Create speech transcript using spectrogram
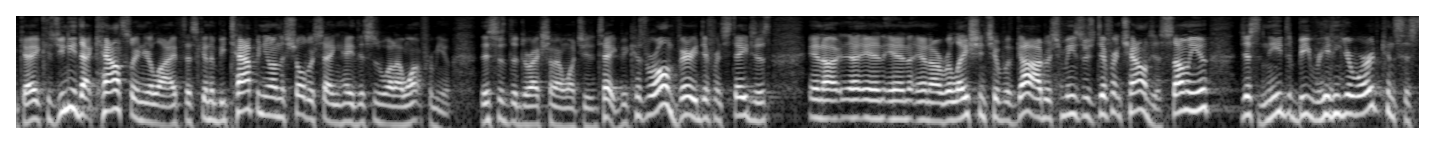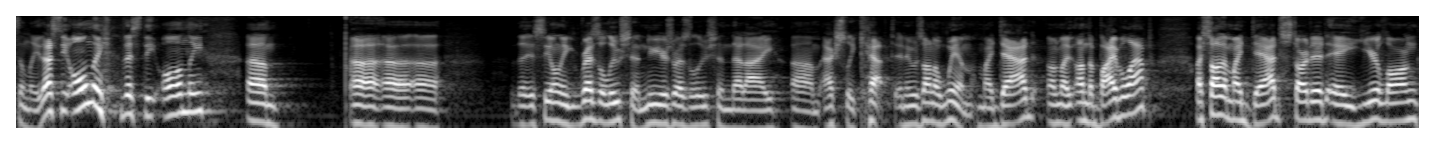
Okay? Because you need that counselor in your life that's going to be tapping you on the shoulder saying, hey, this is what I want from you. This is the direction I want you to take. Because we're all in very different stages in our, in, in, in our relationship with God, which means there's different challenges. Some of you just need to be reading your word consistently. That's the only, that's the only, um, uh, uh, uh, it's the only resolution, New Year's resolution that I um, actually kept. And it was on a whim. My dad, on, my, on the Bible app, I saw that my dad started a year long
